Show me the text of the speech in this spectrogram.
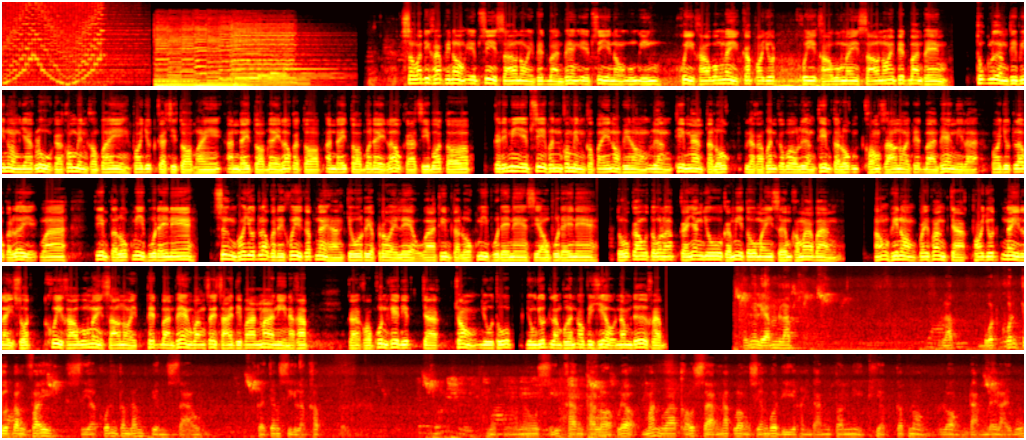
สวัสดีครับพี่น้องเอฟซีสาวหน่อยเพชรบานแพงเอฟซีน้องอุ้งอิง คุยข่าววงในกับพยศคุยข่าววงในสาวน้อยเพชรบ้านแพง ทุกเรื่องที่พี่น้องอยากรู้ก็คอมเมนต์เข้าไป พอยุดกสิตอบให้ อันใดตอบได้เล่าก็ตอบ อันใดตอบบ่ได้เล่ากสิบ่ตอบก็ได้มี FC เพิ่นคอมเมนต์เข้าไปเนาะพี่น้องเรื่องทีมงานตลก แล้วก็เพิ่นก็เว้าเรื่องทีมตลกของสาวน้อยเพชรบานแพงนี่ละพอหยุดเล่าก็เลยว่าทีมตลกมีผู้ใดแน่ซึ่งพอยุทธเล่าก็ได้คุยกับนายห่างโจเรียบร้อยแล้วว่าทีมตลกมีผู้ใดแน่สิเอาผู้ใดแน่โตเก่าโตหลักก็ยังอยู่ก็มีโตใหม่เสริมเข้ามาบ้าง เอาพี่น้องไปฟังจากพอยุทธในไล่สด คุยข่าววงในสาวหน่อยเพชรบานแพงวังสายสายที่ผ่านมานี่นะครับก็ขอบคุณเครดิตจากช่อง YouTube ยงยุทธลำเพลินออฟฟิเชียลนัมเดอร์ครับ ผมนี่แหลมรับ รับบทค้นจุดบังไฟ เสียคนกำลังเปลี่ยนสาวเกิดจังสี่ล่ะครับนกเนาสีคางทะลอกแล้ว มันว่าเขาสั่งนักร้องเสียงบอดีให้ดังตอนนี้เทียบกับน้องร้องดังหลายๆวง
